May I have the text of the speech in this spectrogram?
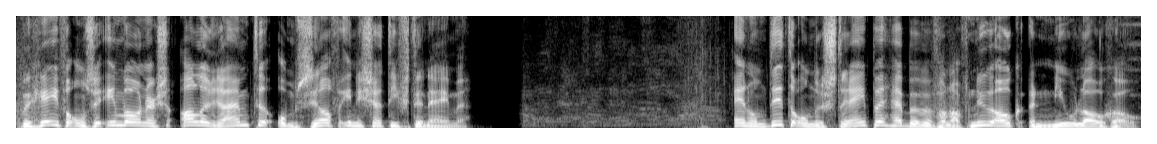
We geven onze inwoners alle ruimte om zelf initiatief te nemen. En om dit te onderstrepen hebben we vanaf nu ook een nieuw logo.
